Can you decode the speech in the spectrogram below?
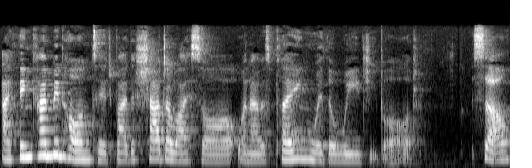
I Think I've Been Haunted by the Shadow I Saw When I Was Playing with a Ouija Board. So,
